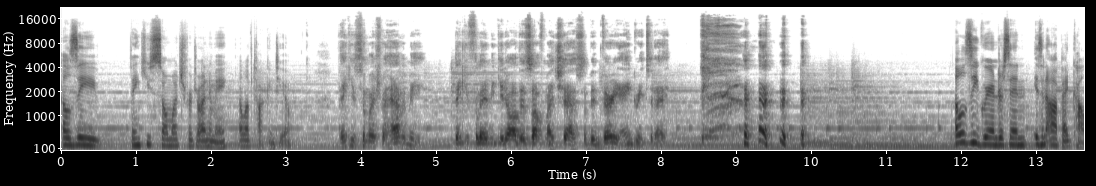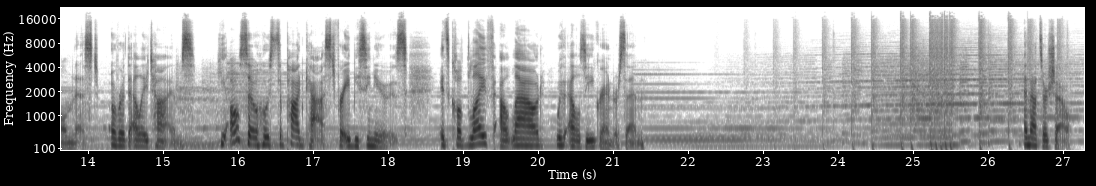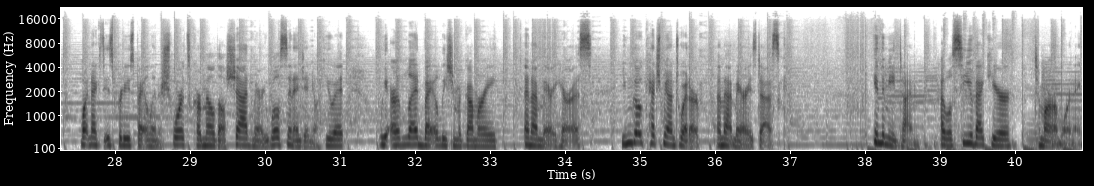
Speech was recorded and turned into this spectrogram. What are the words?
LZ, thank you so much for joining me. I love talking to you. Thank you so much for having me. Thank you for letting me get all this off my chest. I've been very angry today. LZ Granderson is an op ed columnist over at the LA Times. He also hosts a podcast for ABC News. It's called Life Out Loud with LZ Granderson. And that's our show. What Next is produced by Elena Schwartz, Carmel Delshad, Mary Wilson, and Daniel Hewitt. We are led by Alicia Montgomery, and I'm Mary Harris. You can go catch me on Twitter. I'm at Mary's Desk. In the meantime, I will see you back here tomorrow morning.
